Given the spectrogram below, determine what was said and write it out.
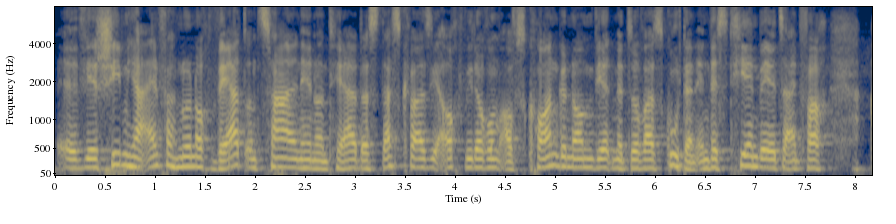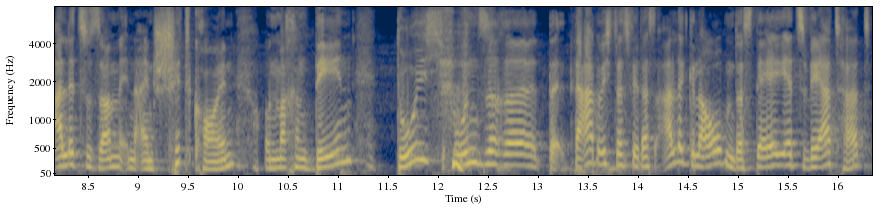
äh, wir schieben hier einfach nur noch Wert und Zahlen hin und her, dass das quasi auch wiederum aufs Korn genommen wird mit sowas, gut, dann investieren wir jetzt einfach alle zusammen in ein Shitcoin und machen machen den durch unsere, dadurch, dass wir das alle glauben, dass der jetzt Wert hat,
